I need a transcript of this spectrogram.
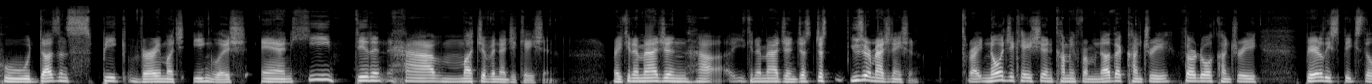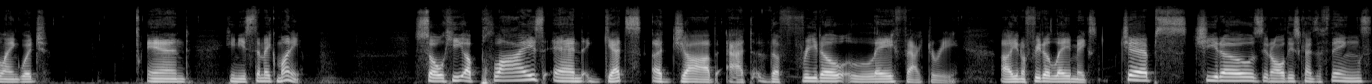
who doesn't speak very much English, and he didn't have much of an education. Right? You can imagine how you can imagine just just use your imagination. Right? No education coming from another country, third world country, barely speaks the language, and he needs to make money. So he applies and gets a job at the Frito Lay factory. Uh, you know, Frito Lay makes chips, Cheetos, you know, all these kinds of things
